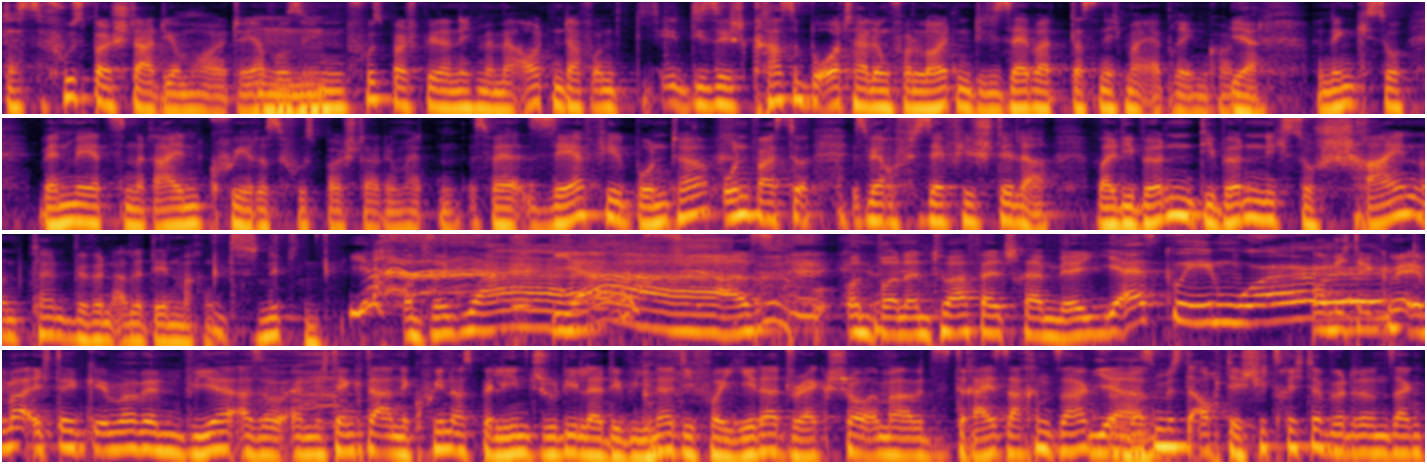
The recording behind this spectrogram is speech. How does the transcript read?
das Fußballstadium heute, ja, wo sich ein Fußballspieler nicht mehr mehr outen darf und die- diese krasse Beurteilung von Leuten, die selber das nicht mal erbringen konnten. Ja. Dann denke ich so, wenn wir jetzt ein rein queeres Fußballstadium hätten, es wäre sehr viel bunter und weißt du, es wäre auch sehr viel stiller, weil die würden, die würden nicht so schreien und klein, wir würden alle den machen. Schnipsen. Ja. Und so, ja. Ja! Und wenn ein Tor fällt, schreiben wir, yes, Queen, word. Und ich denke mir immer, ich denke immer, wenn wir, also ähm, ich denke da an eine Queen aus Berlin, Judy Ladivina, die vor jeder Dragshow immer drei Sachen sagt. Ja. Und das müsste auch der Schiedsrichter würde dann sagen,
